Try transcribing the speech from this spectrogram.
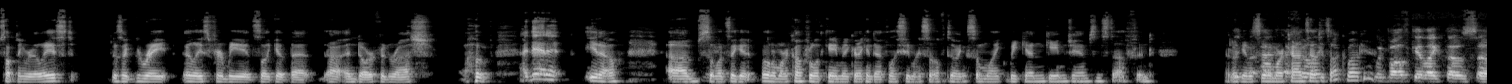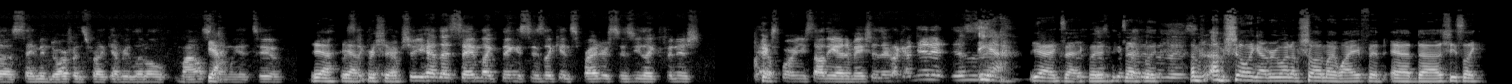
something released is a great, at least for me, it's like at that uh, endorphin rush of I did it, you know. Um, so once I get a little more comfortable with Game Maker, I can definitely see myself doing some like weekend game jams and stuff, and it'll give us a little more I, content like to talk about here. We both get like those uh, same endorphins for like every little milestone yeah. we hit too. Yeah, yeah, like, for sure. I'm sure you had that same like thing as soon as like in Spriter, as soon as you like finished export and you saw the animation, they're like, I did it. This is yeah, it. yeah, exactly, exactly. I'm, I'm showing everyone. I'm showing my wife, and and uh, she's like,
